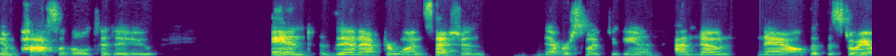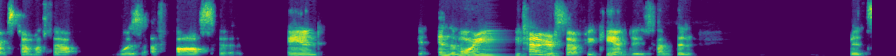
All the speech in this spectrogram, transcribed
impossible to do. And then after one session, never smoked again. I know now that the story I was telling myself was a falsehood. And and the more you tell yourself you can't do something, it's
